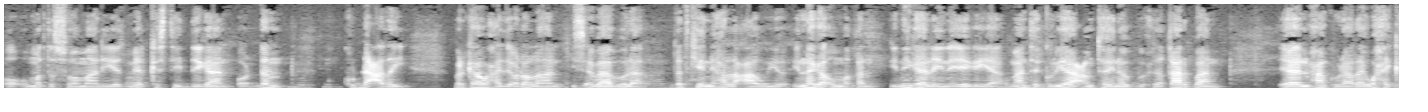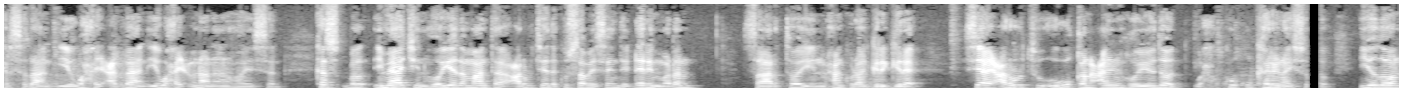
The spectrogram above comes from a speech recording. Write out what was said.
oo ummadda soomaaliyeed meel kastay degaan oo dhan ku dhacday. Marka waxaad odhan lahaan is-abaabula dadkeenni ha la caawiyo innagaa u maqan idingaa layna eegayaa maanta guryaha cunta inoo buuxda qaar baan maxaan ku idhahdaa waxay karsadaan iyo waxay cabaan iyo waxay cunaan aan haysan. Kas bal imagine hooyada maanta carruurteeda ku sabaysa intay dheri madhan saarto in maxaan ku idhaha girgira si ay carruurtu ugu qancaan hooyadood wax u karinayso iyadoon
